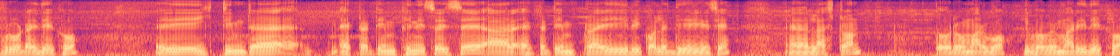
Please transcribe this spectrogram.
পুরোটাই দেখো। এই এই টিমটা একটা টিম ফিনিশ হয়েছে আর একটা টিম প্রায় রিকলে দিয়ে গেছে লাস্ট অন তো ওরও মারবো, কীভাবে মারি দেখো।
